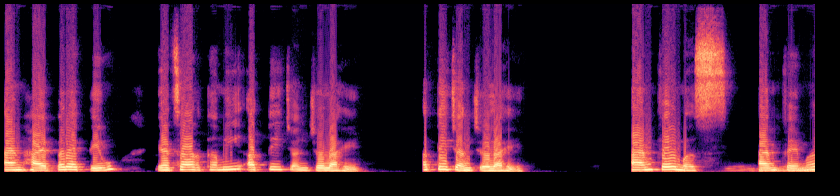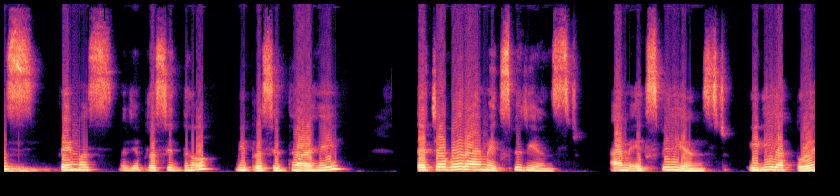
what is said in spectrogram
आय एम हायपर ऍक्टिव्ह याचा अर्थ मी अति चंचल आहे. अति चंचल आहे. I am famous I am famous famous म्हणजे प्रसिद्ध. मी प्रसिद्ध आहे. त्याच्यावर I am experienced I am experienced E लागतोय.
